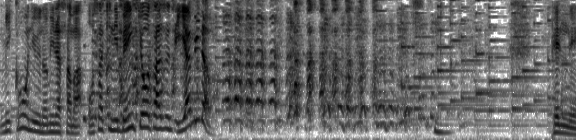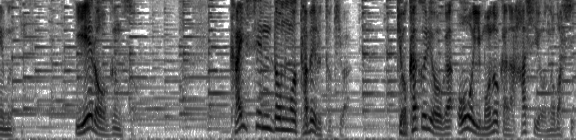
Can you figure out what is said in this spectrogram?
未購入の皆様、お先に勉強させて、嫌味だわ。ペンネーム、イエロー軍曹。海鮮丼を食べるときは、漁獲量が多いものから箸を伸ばし、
